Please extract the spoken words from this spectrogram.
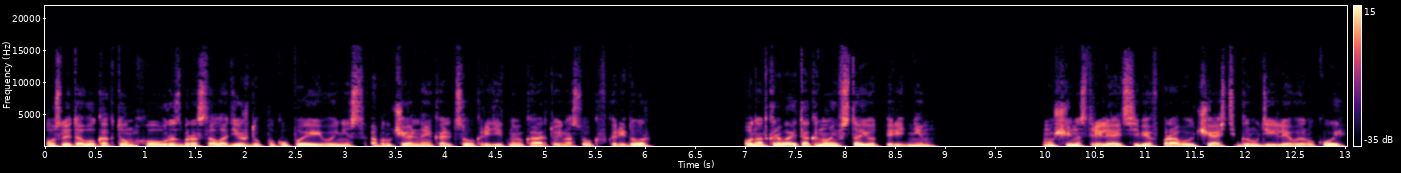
После того, как Том Хоу разбросал одежду по купе и вынес обручальное кольцо, кредитную карту и носок в коридор, он открывает окно и встает перед ним. Мужчина стреляет себе в правую часть груди левой рукой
